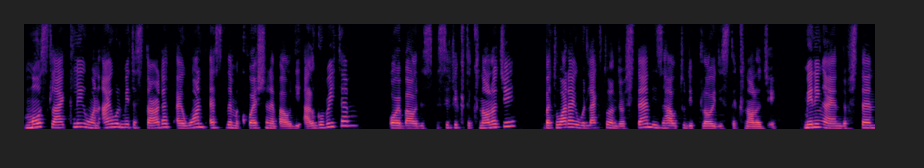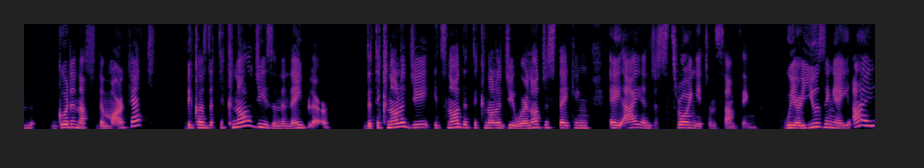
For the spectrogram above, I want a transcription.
most likely when I will meet a startup, I won't ask them a question about the algorithm or about a specific technology. But what I would like to understand is how to deploy this technology. Meaning, I understand good enough the market because the technology is an enabler. The technology, it's not the technology, we're not just taking AI and just throwing it on something. We are using AI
